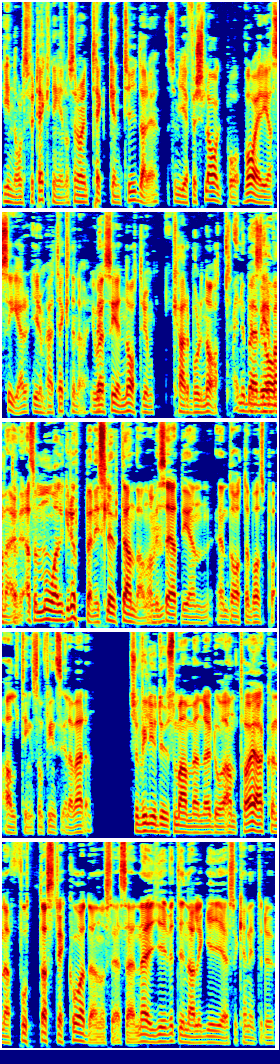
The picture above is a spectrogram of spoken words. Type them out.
innehållsförteckningen och sen har du en teckentydare som ger förslag på vad är det jag ser i de här tecknena. Jo, jag ser natriumkarbonat. Nu börjar vi om här. Alltså målgruppen i slutändan, om Mm. vi säger att det är en, en databas på allting som finns i hela världen. Så vill ju du som användare då antar jag kunna fota streckkoden och säga så här, nej, givet dina allergier så kan inte du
